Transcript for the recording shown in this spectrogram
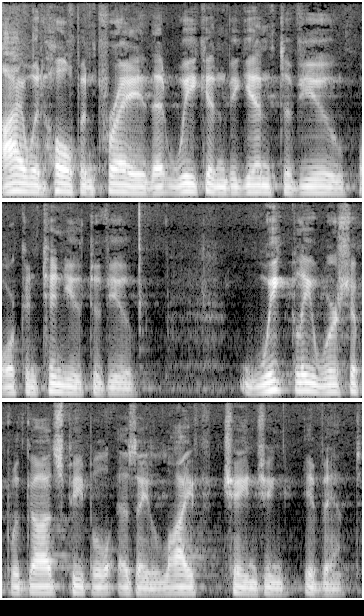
I would hope and pray that we can begin to view or continue to view weekly worship with God's people as a life changing event.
